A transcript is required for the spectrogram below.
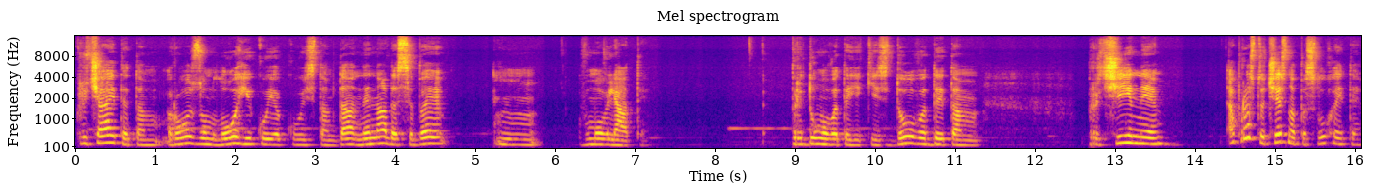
включайте там розум, логіку якусь там, да? не треба себе вмовляти, придумувати якісь доводи, там, причини, а просто чесно послухайте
